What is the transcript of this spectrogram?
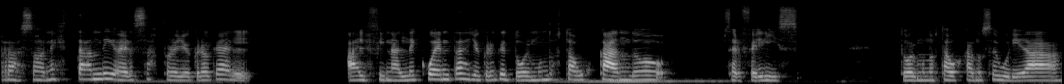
razones tan diversas, pero yo creo que al, al final de cuentas, yo creo que todo el mundo está buscando ser feliz todo el mundo está buscando seguridad,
